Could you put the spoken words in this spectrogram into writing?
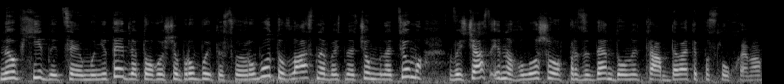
необхідний цей імунітет для того, щоб робити свою роботу. Власне, весь на чому на цьому весь час і наголошував президент Дональд Трамп. Давайте послухаємо.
